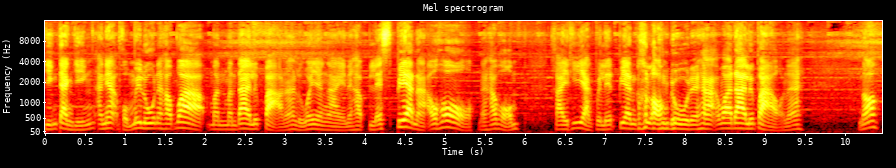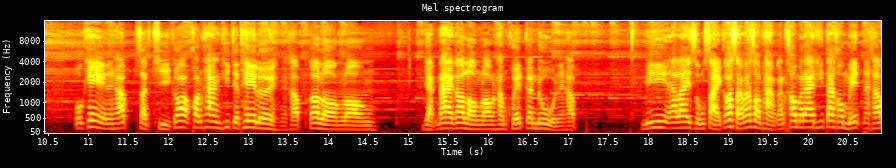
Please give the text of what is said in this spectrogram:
หญิงแต่งหญิง อันเนี้ยผมไม่รู้นะครับว่ามันมันได้หรือเปล่านะ หรือว่ายังไงนะครับเลสเบี้ยนอะโอ้โหนะครับผมใครที่อยากเป็นเลสเบี้ยนก็ลองดูนะฮะว่าได้หรือเปล่านะเนาะโอเคนะครับ สัตว์ขี่ก็ค่อนข้างที่จะเท่เลยนะครับ ก็ลองลองอยากได้ก็ลองลองทำเควสกันดูนะครับ มีอะไรสงสัยก็สามารถสอบถามกันเข้ามาได้ที่ใต้คอมเมนต์นะครับ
